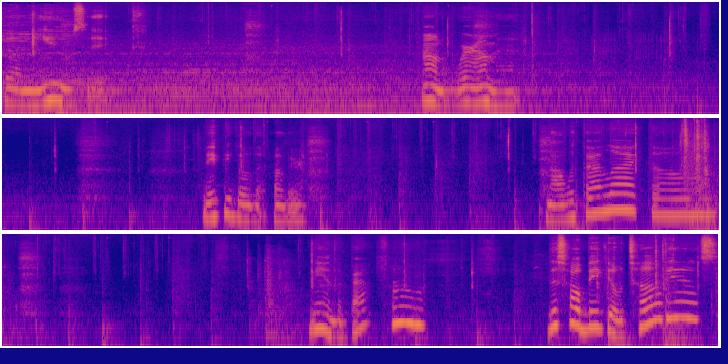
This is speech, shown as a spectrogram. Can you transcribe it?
The music. I don't know where I'm at. Maybe go the other. Not with that lag, though. Me in the bathroom? This how big your tub is?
